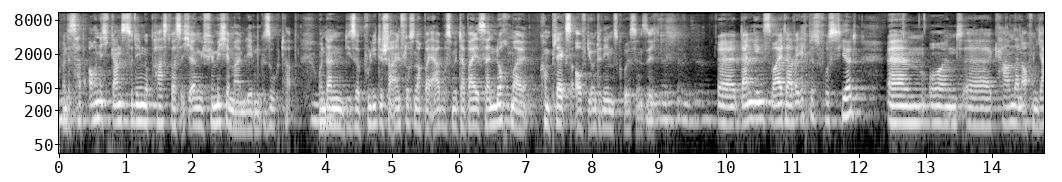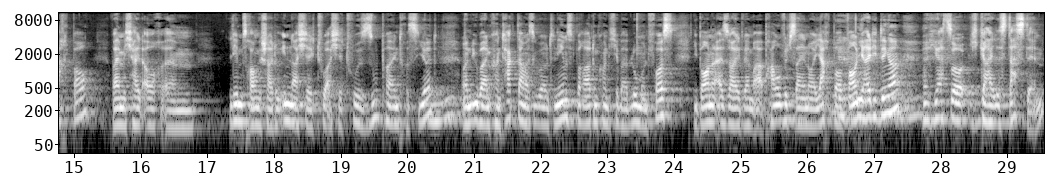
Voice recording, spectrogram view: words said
Mhm. Und das hat auch nicht ganz zu dem gepasst, was ich irgendwie für mich in meinem Leben gesucht habe. Mhm. Und dann dieser politische Einfluss noch bei Airbus mit dabei ist ja nochmal komplex auf die Unternehmensgröße in sich. Äh, dann ging es weiter, war ich bisschen frustriert ähm, und äh, kam dann auf den Yachtbau, weil mich halt auch... Ähm, Lebensraumgestaltung, Innenarchitektur, Architektur super interessiert. Mhm. Und über einen Kontakt damals, über Unternehmensberatung konnte ich hier bei Blum und Voss, die bauen dann also halt, wenn Abramowitsch seine neue Yacht baut, bauen die halt die Dinger. Und ich dachte so, wie geil ist das denn?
